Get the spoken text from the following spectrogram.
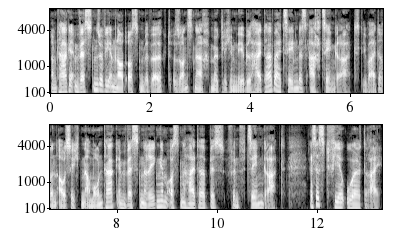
Am Tage im Westen sowie im Nordosten bewölkt, sonst nach möglichem Nebel heiter bei 10 bis 18 Grad. Die weiteren Aussichten am Montag im Westen Regen, im Osten heiter bis 15 Grad. Es ist 4 Uhr 3.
